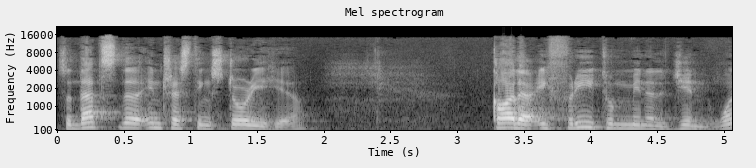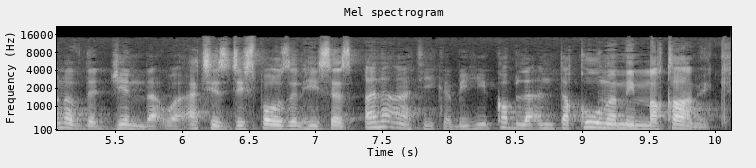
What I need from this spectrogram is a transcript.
So that's the interesting story here. قال عفريت من الجن one of the jinn that were at his disposal he says أنا آتيك به قبل أن تقوم من مقامك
